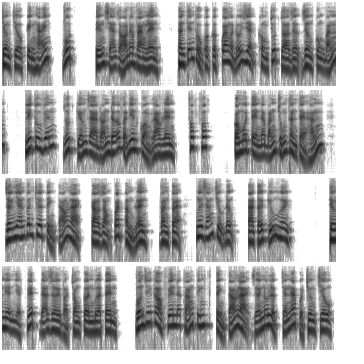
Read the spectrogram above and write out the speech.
Trường Triều kinh hãi, vút, tiếng xé gió đã vang lên, Thần tiễn thủ của cực quang ở đối diện không chút dò dự dương cung bắn. Lý Tu Viễn rút kiếm ra đón đỡ và điên cuồng lao lên, phốc phốc. Có mũi tên đã bắn trúng thân thể hắn, dường như hắn vẫn chưa tỉnh táo lại, cao giọng quát ẩm lên. Văn tuệ, ngươi dáng chịu đựng, ta tới cứu ngươi. Thiếu niên nhiệt huyết đã rơi vào trong cơn mưa tên. Vốn dĩ các học viên đã thoáng tính tỉnh táo lại dưới nỗ lực chấn áp của Trương Chiêu,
